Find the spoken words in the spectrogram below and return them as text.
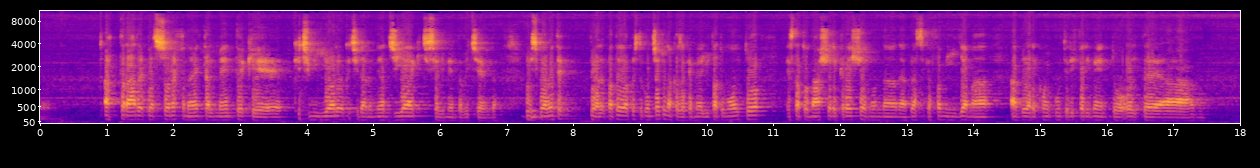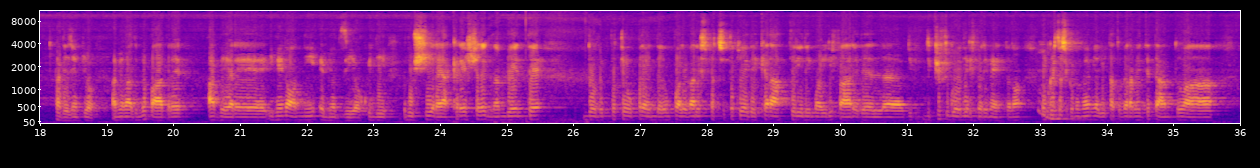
attrarre persone fondamentalmente che, che ci migliorano, che ci danno energia e che ci si alimenta a vicenda. Quindi sicuramente per partire da questo concetto una cosa che mi ha aiutato molto è stato nascere e crescere non nella classica famiglia, ma avere come punti di riferimento, oltre a, ad esempio a mia madre e mio padre, avere i miei nonni e mio zio, quindi riuscire a crescere in un ambiente dove potevo prendere un po' le varie sfaccettature dei caratteri, dei modi di fare, del- di, di più figure di riferimento, no? E questo secondo me mi ha aiutato veramente tanto a,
